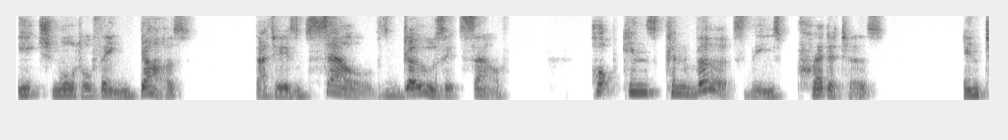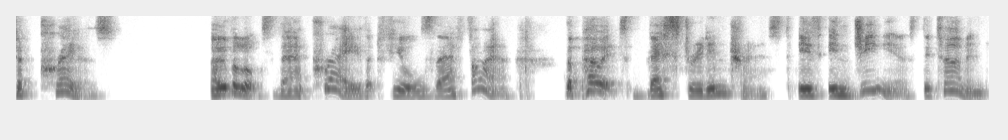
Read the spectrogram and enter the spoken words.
each mortal thing does, that is, selves, goes itself, Hopkins converts these predators into prayers, overlooks their prey that fuels their fire, the poet's vested interest is ingenious, determined.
